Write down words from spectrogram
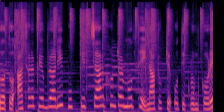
গত আঠারো ফেব্রুয়ারি মুক্তির চার ঘণ্টার মধ্যেই নাটকটি অতিক্রম করে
